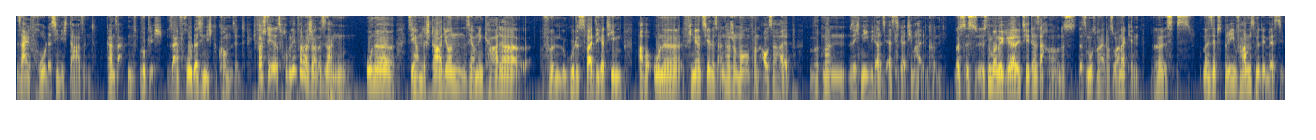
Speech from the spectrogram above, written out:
sei froh, dass sie nicht da sind. Ganz wirklich, sei froh, dass sie nicht gekommen sind. Ich verstehe das Problem von Ajan, dass sie sagen, ohne, sie haben das Stadion, sie haben den Kader für ein gutes Zweitligateam, aber ohne finanzielles Engagement von außerhalb wird man sich nie wieder als Erstligateam halten können. Das ist, ist nun mal eine Realität der Sache und das, das muss man einfach so anerkennen. Äh, es ist selbst Brief haben es mit Investi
